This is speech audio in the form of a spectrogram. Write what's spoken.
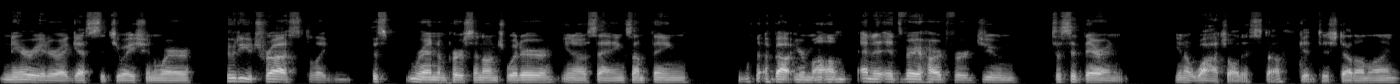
narrator, I guess, situation where who do you trust? Like this random person on Twitter, you know, saying something about your mom, and it's very hard for June to sit there and you know watch all this stuff get dished out online.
